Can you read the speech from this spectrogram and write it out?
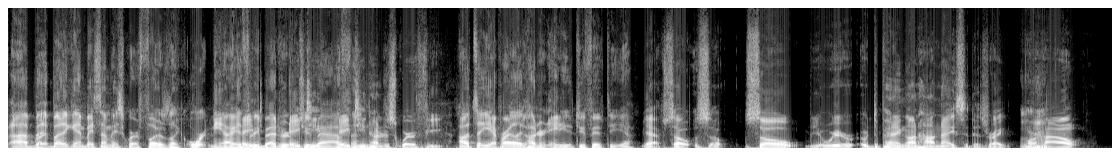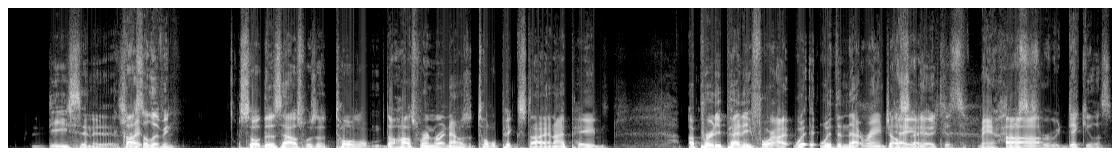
uh, but, but again, based on my square footage, like Orkney, I had three bedroom, two bath, eighteen hundred square feet. I would say yeah, probably like 180 to 250. Yeah, Yeah. So so so we're depending on how nice it is, right, or how decent it is. Mm-hmm. cost right? of living. So this house was a total. The house we're in right now is a total pigsty, and I paid a pretty penny for it I, within that range. I'll Yeah, say. you did because man, houses were ridiculous.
